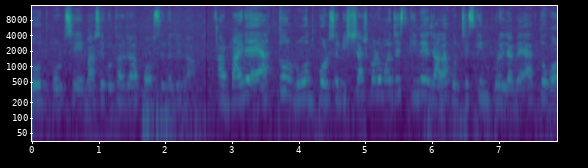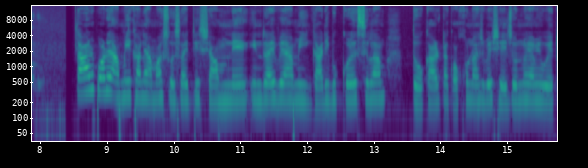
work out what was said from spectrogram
রোদ পড়ছে, বাসে কোথাও যাওয়া পসিবলই না। আর বাইরে এত রোদ পড়ছে, বিশ্বাস করো, মনে হচ্ছে স্কিনে জ্বালা করছে স্কিন পুড়ে যাবে, এত গরম। তারপরে আমি এখানে আমার সোসাইটির সামনে ইনড্রাইভে আমি গাড়ি বুক করেছিলাম। তো কারটা কখন আসবে সেই জন্যই আমি ওয়েট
